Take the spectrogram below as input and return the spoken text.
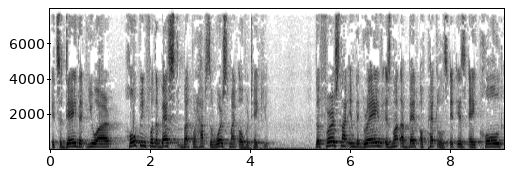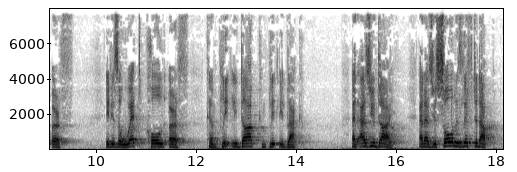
It's a day that you are hoping for the best, but perhaps the worst might overtake you. The first night in the grave is not a bed of petals, it is a cold earth. It is a wet, cold earth, completely dark, completely black. And as you die, and as your soul is lifted up,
